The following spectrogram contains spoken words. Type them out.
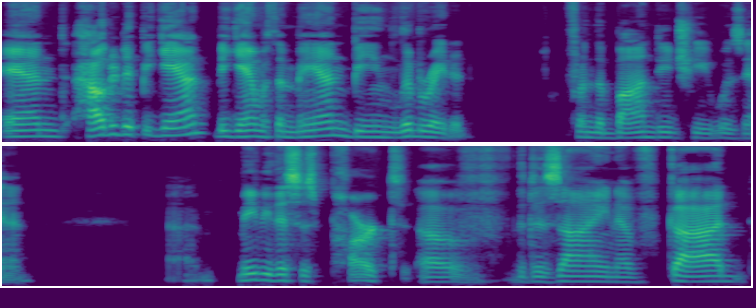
And how did it begin? Began with a man being liberated from the bondage he was in. Uh, maybe this is part of the design of God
